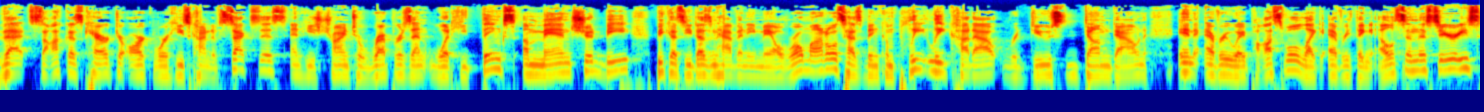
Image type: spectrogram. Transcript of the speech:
that Sokka's character arc where he's kind of sexist and he's trying to represent what he thinks a man should be because he doesn't have any male role models models has been completely cut out, reduced, dumbed down in every way possible, like everything else in this series.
